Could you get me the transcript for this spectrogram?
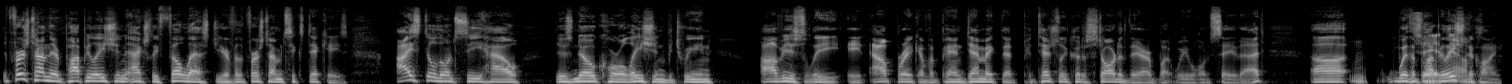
The first time their population actually fell last year for the first time in six decades. I still don't see how there's no correlation between obviously an outbreak of a pandemic that potentially could have started there, but we won't say that uh, mm, with a population decline.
